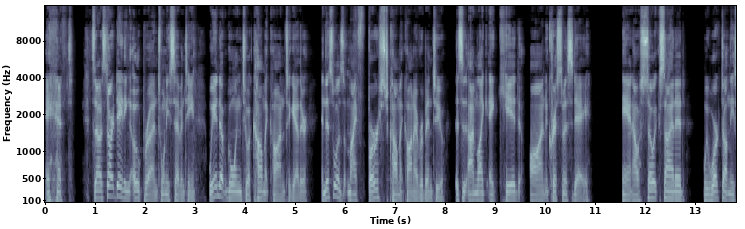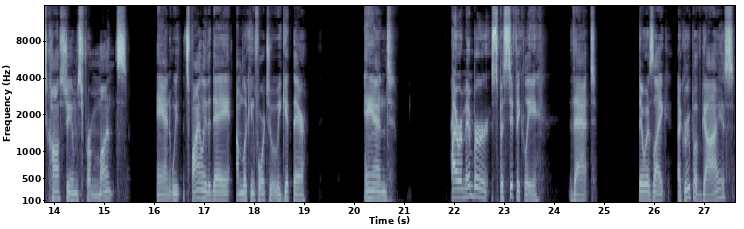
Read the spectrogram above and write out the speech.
And so I start dating Oprah in 2017. We end up going to a Comic Con together. And this was my first Comic Con I ever been to. This is I'm like a kid on Christmas Day, and I was so excited. We worked on these costumes for months, and we it's finally the day. I'm looking forward to it. We get there, and I remember specifically that there was like a group of guys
